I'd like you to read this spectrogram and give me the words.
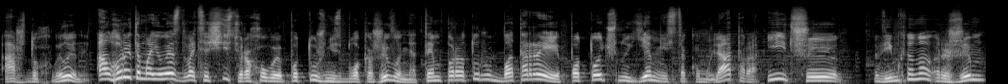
аж до хвилини. Алгоритм iOS 26 враховує потужність блока живлення, температуру батареї, поточну ємність акумулятора і чи вімкнено режим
